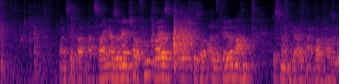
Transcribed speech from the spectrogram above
ich wollte es ja gerade mal zeigen. Also wenn ich auf Flugreise würde ich das auf alle Fälle machen, dass man hier halt einfach mal so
